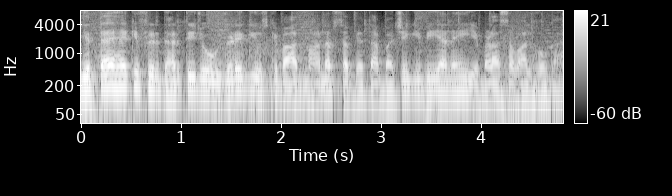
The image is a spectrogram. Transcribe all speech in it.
ये तय है कि फिर धरती जो उजड़ेगी, उसके बाद मानव सभ्यता बचेगी भी या नहीं, ये बड़ा सवाल होगा।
